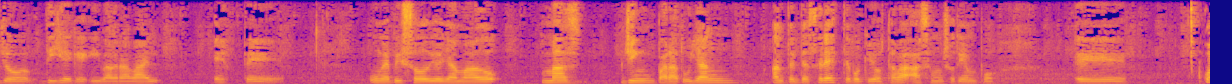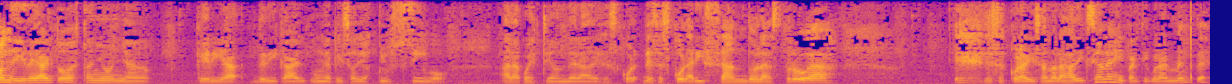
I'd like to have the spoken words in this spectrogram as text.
yo dije que iba a grabar este un episodio llamado Más Gin para tu Yang antes de hacer este, porque yo estaba hace mucho tiempo, eh, cuando idear toda esta ñoña, quería dedicar un episodio exclusivo a la cuestión de la desescolarizando las drogas, eh, desescolarizando las adicciones y particularmente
